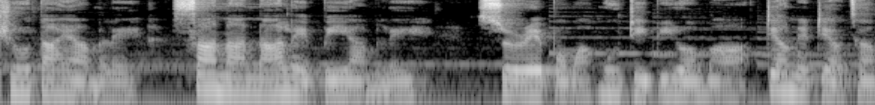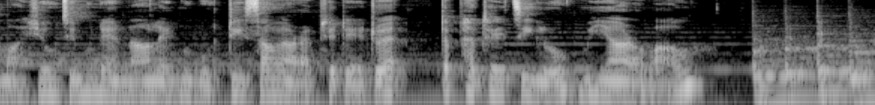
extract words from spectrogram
ရိုးသားရမလဲစာနာနားလည်ပေးရမလဲဆိုရဲပုံမှာမူတည်ပြီးတော့မှတယောက်နဲ့တယောက်ကြားမှာယုံကြည်မှုနဲ့နားလည်မှုကိုတည်ဆောက်ရတာဖြစ်တဲ့အတွက်တစ်ဖက်တည်းကြည့်လို့မရတော့ပါဘူး။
